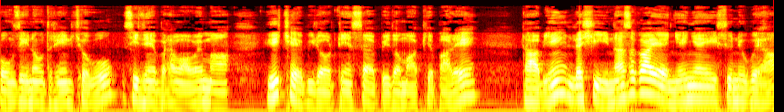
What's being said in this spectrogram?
ကုန်စည်နှုန်းသတင်းတချို့ကိုအစီအစဉ်ပထမပိုင်းမှာရွေးချယ်ပြီးတော့တင်ဆက်ပေးတော့မှာဖြစ်ပါတယ်ဒါအပြင်လက်ရှိနာဆကရဲ့ငြိမ်းချမ်းရေးဆွေးနွေးပွဲဟာ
